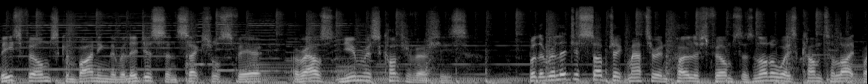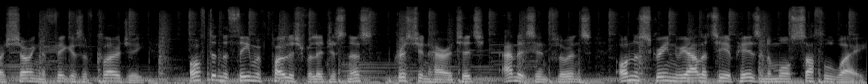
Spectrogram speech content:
These films, combining the religious and sexual sphere, aroused numerous controversies. But the religious subject matter in Polish films does not always come to light by showing the figures of clergy. Often the theme of Polish religiousness, Christian heritage, and its influence on the screen reality appears in a more subtle way.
